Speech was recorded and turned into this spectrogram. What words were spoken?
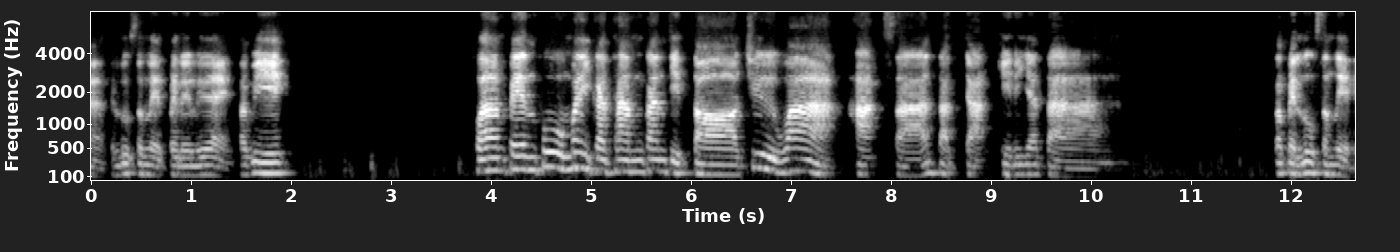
อ่าเป็นรูปสำเร็จไปเรื่อยๆครับอีก ความเป็นผู้ไม่กระทำการติดต่อชื่อว่าอัสาตัจจะกิริยตา ก็เป็นรูปสำเร็จ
